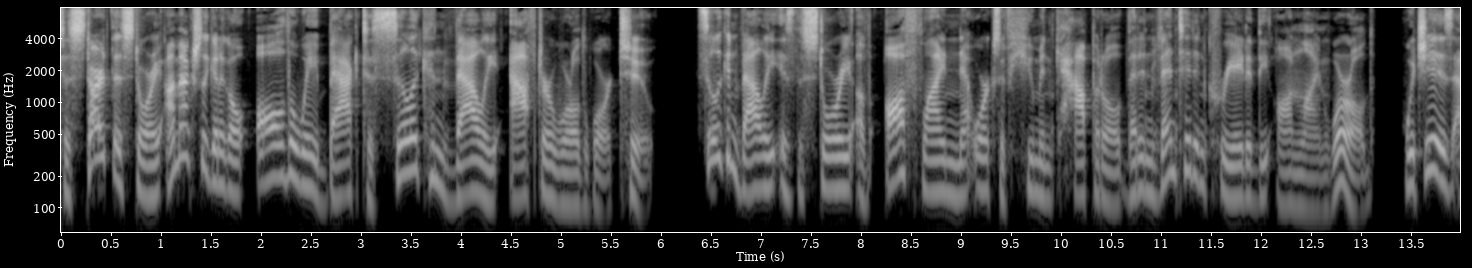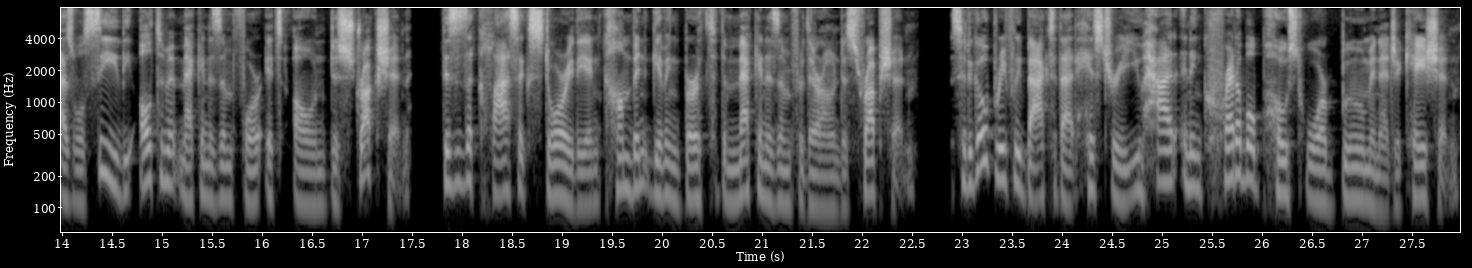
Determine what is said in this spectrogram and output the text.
To start this story, I'm actually going to go all the way back to Silicon Valley after World War II. Silicon Valley is the story of offline networks of human capital that invented and created the online world, which is, as we'll see, the ultimate mechanism for its own destruction. This is a classic story, the incumbent giving birth to the mechanism for their own disruption. So, to go briefly back to that history, you had an incredible post war boom in education.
